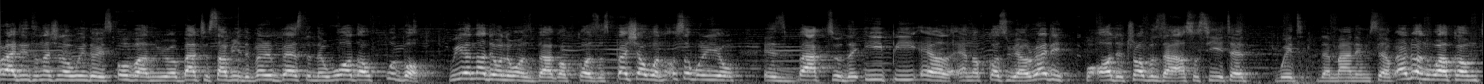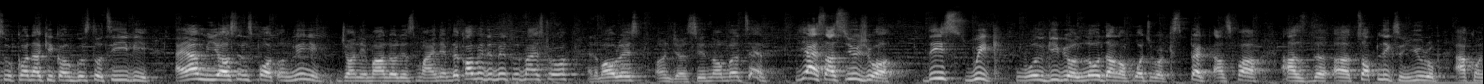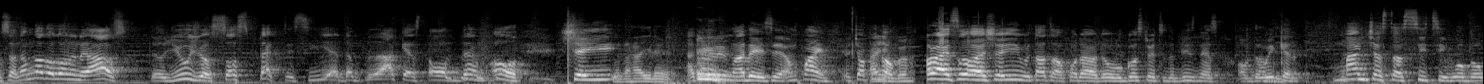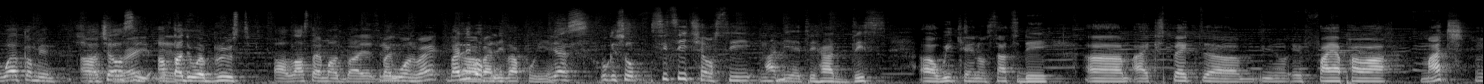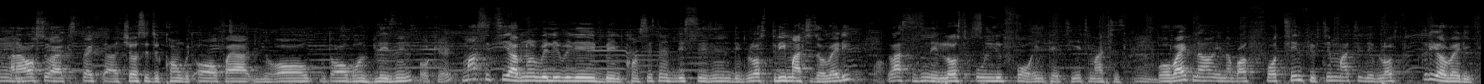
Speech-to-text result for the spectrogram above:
Alright, the international window is over and we are back to serving you the very best in the world of football. We are not the only ones back, of course. The special one, Jose Mourinho, is back to the EPL. And of course, we are ready for all the troubles that are associated with the man himself. And welcome to Corner Kick on Gusto TV. I am yours in sport on Mini. Johnny Manuel is my name. They call me the Midfield Maestro, and I'm always on jersey number 10. Yes, as usual, this week, we'll give you a lowdown of what to expect as far as the uh, top leagues in Europe are concerned. I'm not alone in the house. The usual suspect is here, the blackest of them all. Sheyi. How you doing? Akérèdé Made is here. I'm fine. You're chopping up. bro? All right, so uh, Sheyi, without our further ado, we'll go straight to the business of the weekend. Manchester City will be welcoming uh, Chelsea, right? after they were bruised uh, last time out by by, 3-1, right? By Uh, Liverpool. by Liverpool, yes. Yes. Okay, so City Chelsea at the Etihad this uh, weekend on Saturday. Um, I expect um, you know a firepower match, and I also expect uh, Chelsea to come with all fire, you know, all with all guns blazing. Okay. Man City have not really, really been consistent this season. They've lost three matches already. Last season they lost only four in 38 matches. But right now, in about 14, 15 matches, they've lost three already.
